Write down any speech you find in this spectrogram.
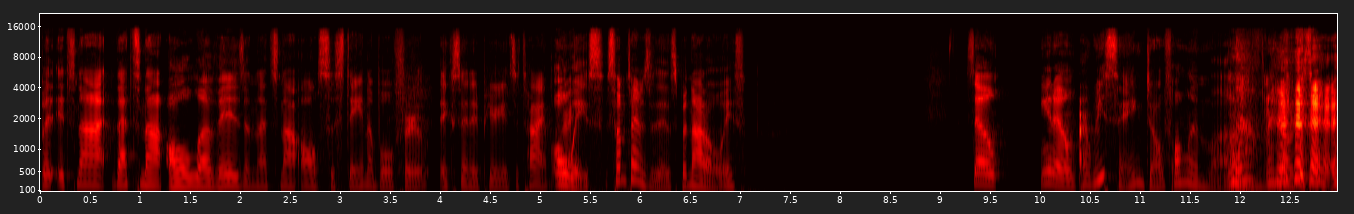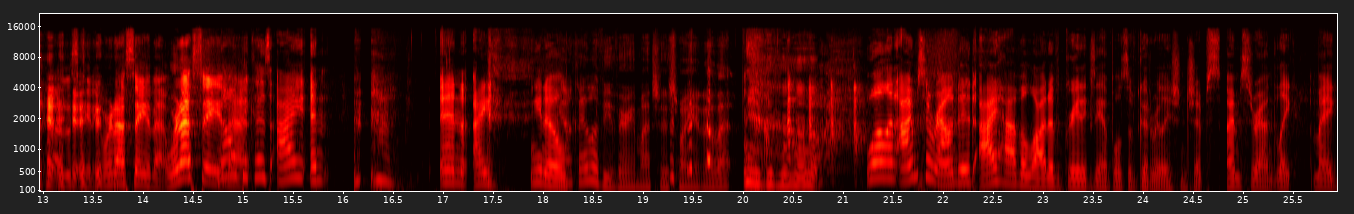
but it's not that's not all love is and that's not all sustainable for extended periods of time. Right. Always. Sometimes it is, but not always. So, you know, Are we saying don't fall in love? no, I'm just kidding. I'm just kidding. We're not saying that. We're not saying no, that. No, because I and and I, you know, I love you very much. I just want you to know that. well, and I'm surrounded. I have a lot of great examples of good relationships. I'm surrounded, like my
